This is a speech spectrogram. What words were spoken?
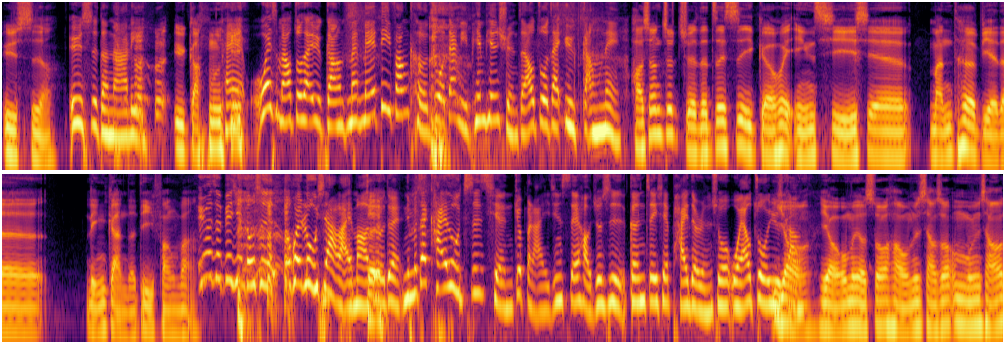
浴室啊，浴室的哪里？浴缸里。Hey, 为什么要坐在浴缸？没没地方可坐，但你偏偏选择要坐在浴缸内。好像就觉得这是一个会引起一些蛮特别的。灵感的地方吧，因为这毕竟都是 都会录下来嘛，对，对不对？你们在开录之前就本来已经 say 好，就是跟这些拍的人说我要做浴缸，有有，我们有说好，我们想说，嗯，我们想要，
